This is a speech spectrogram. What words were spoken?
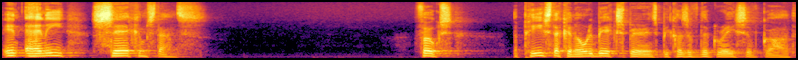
in any circumstance. Folks, a peace that can only be experienced because of the grace of God.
